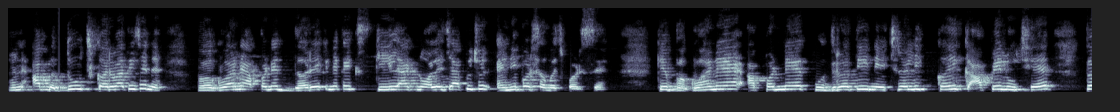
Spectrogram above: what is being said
અને આ બધું જ કરવાથી છે ને, ભગવાને આપણને દરેકને કંઈક સ્કિલ આર્ટ નોલેજ આપ્યું છે એની પર સમજ પડશે. કે ભગવાને આપણને કુદરતી નેચરલી કંઈક આપેલું છે, તો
